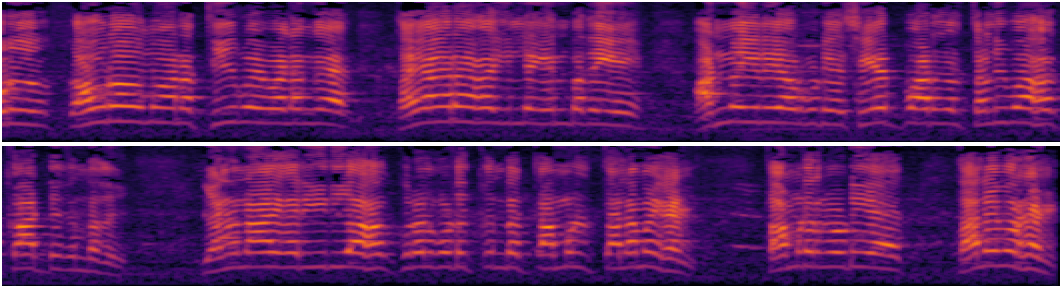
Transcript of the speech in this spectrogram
ஒரு கௌரவமான தீர்வை வழங்க தயாராக இல்லை என்பதையே அண்மையிலே அவர்களுடைய செயற்பாடுகள் தெளிவாக காட்டுகின்றது. ஜனநாயக ரீதியாக குரல் கொடுக்கின்ற தமிழ் தலைமைகள் தமிழர்களுடைய தலைவர்கள்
